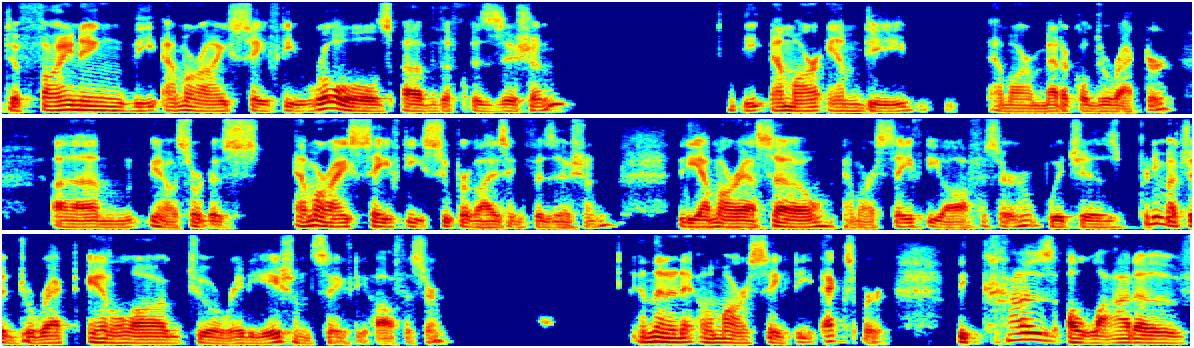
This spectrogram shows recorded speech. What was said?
defining the MRI safety roles of the physician, the MRMD, MR medical director, um, you know, sort of MRI safety supervising physician, the MRSO, MR safety officer, which is pretty much a direct analog to a radiation safety officer, and then an MR safety expert. Because a lot of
